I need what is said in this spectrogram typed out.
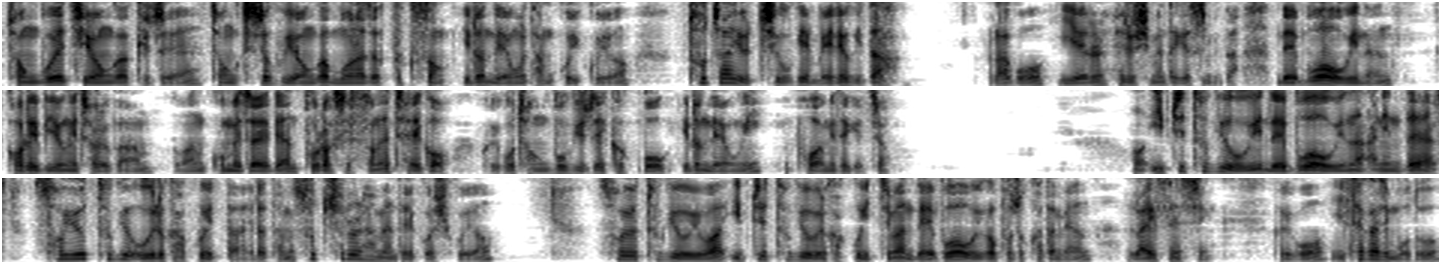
정부의 지원과 규제, 정치적 위험과 문화적 특성 이런 내용을 담고 있고요. 투자 유치국의 매력이다 라고 이해를 해주시면 되겠습니다. 내부와 우위는 거래 비용의 절감, 또한 구매자에 대한 불확실성의 제거, 그리고 정부 규제 극복 이런 내용이 포함이 되겠죠. 어, 입지 투기 우위, 내부와 우위는 아닌데 소유 투기 우위를 갖고 있다. 이렇다면 수출을 하면 될 것이고요. 소유 투기 우위와 입지 투기 우위를 갖고 있지만 내부와 우위가 부족하다면 라이센싱 그리고 이 세 가지 모두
